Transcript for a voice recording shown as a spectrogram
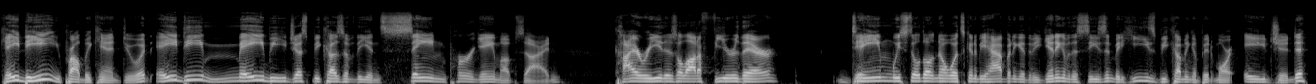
KD, you probably can't do it. AD, maybe just because of the insane per game upside. Kyrie, there's a lot of fear there. Dame, we still don't know what's going to be happening at the beginning of the season, but he's becoming a bit more aged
